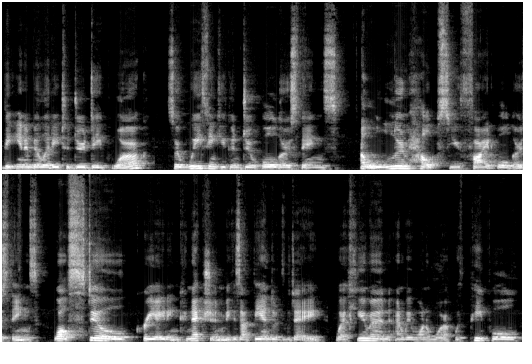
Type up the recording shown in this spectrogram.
the inability to do deep work. So, we think you can do all those things Loom helps you fight all those things while still creating connection because at the end of the day, we're human and we want to work with people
